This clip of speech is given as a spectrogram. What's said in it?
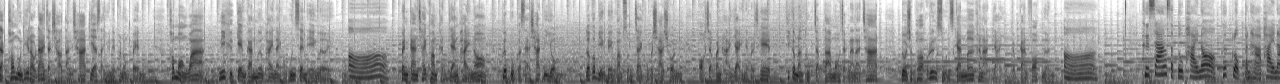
จากข้อมูลที่เราได้จากชาวต่างชาติที่อาศัยอยู่ในพนมเปญเขามองว่านี่คือเกมการเมืองภายในของหุ้นเซนเองเลย อ๋อ เป็นการใช้ความขัดแย้งภายนอก เพื่อปลุกกระแสชาตินิยม แล้วก็เบี่ยงเบนความสนใจของประชาชน ออกจากปัญหาใหญ่ในประเทศ ที่กำลังถูกจับตามองจากนานาชาติ โดยเฉพาะเรื่องศูนย์สแกนเมอร์ขนาดใหญ่กับการฟอกเงิน อ๋อ คือสร้างศัตรูภายนอกเพื่อกลบปัญหาภายใน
